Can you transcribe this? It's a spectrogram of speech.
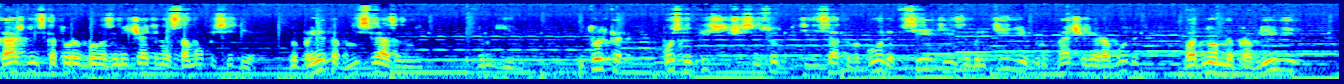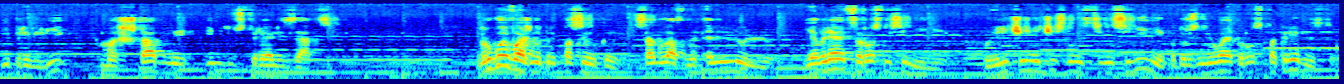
каждое из которых было замечательно само по себе, но при этом не связано с другими. И только после 1750 года все эти изобретения вдруг начали работать в одном направлении и привели к масштабной индустриализации. Другой важной предпосылкой, согласно Эллюллю, является рост населения. Увеличение численности населения подразумевает рост потребностей,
